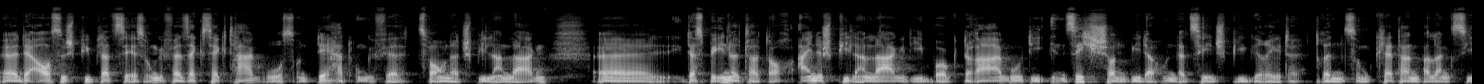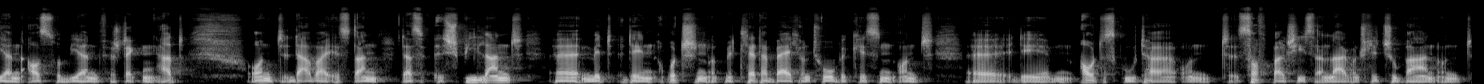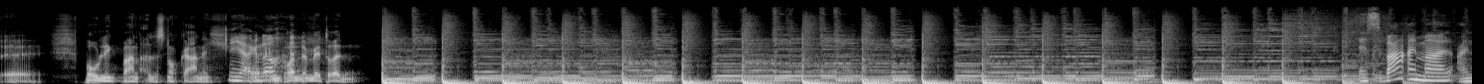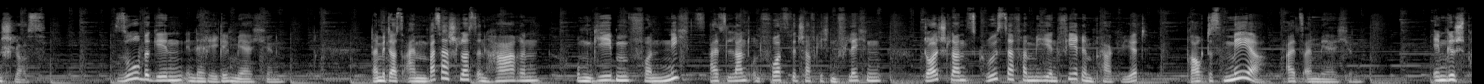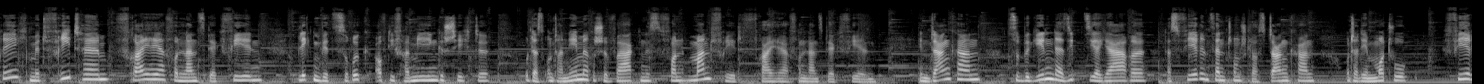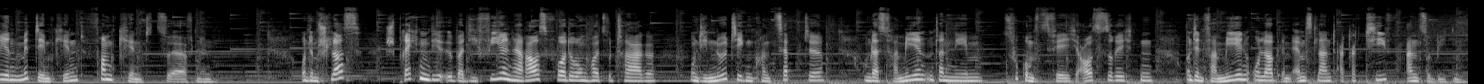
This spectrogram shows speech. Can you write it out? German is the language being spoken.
Äh, der Außenspielplatz, der ist ungefähr sechs Hektar groß und der hat ungefähr 200 Spielanlagen. Äh, das beinhaltet auch eine Spielanlage, die Burg Drago, die in sich schon wieder 110 Spielgeräte drin zum Klettern, Balancieren, Ausprobieren, Verstecken hat. Und dabei ist dann das Spielland äh, mit den Rutschen und mit Kletterberg und Tobekissen und äh, dem Autoscooter und Softballschießanlage und Schlittschuhbahn und äh, Bowlingbahn alles noch gar nicht ja, genau. äh, im Grunde mit drin. Es war einmal ein Schloss. So beginnen in der Regel Märchen. Damit aus einem Wasserschloss in Haaren, umgeben von nichts als land- und forstwirtschaftlichen Flächen, Deutschlands größter Familienferienpark wird, braucht es mehr als ein Märchen. Im Gespräch mit Friedhelm Freiherr von Landsberg-Fehlen blicken wir zurück auf die Familiengeschichte und das unternehmerische Wagnis von Manfred Freiherr von Landsberg-Fehlen. In Dankern zu Beginn der 70er Jahre das Ferienzentrum Schloss Dankern unter dem Motto Ferien mit dem Kind vom Kind zu eröffnen. Und im Schloss sprechen wir über die vielen Herausforderungen heutzutage und die nötigen Konzepte, um das Familienunternehmen zukunftsfähig auszurichten und den Familienurlaub im Emsland attraktiv anzubieten.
